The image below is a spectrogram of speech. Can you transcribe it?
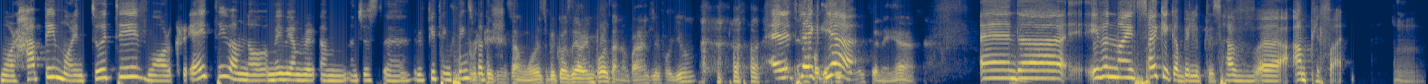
more happy, more intuitive, more creative. I'm no, maybe I'm, re- I'm, I'm, just uh, repeating things, repeating but some words because they are important apparently for you. and it's like, yeah, listening, yeah. And hmm. uh, even my psychic abilities have uh, amplified. Mm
